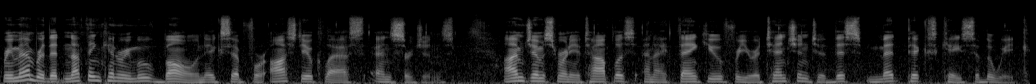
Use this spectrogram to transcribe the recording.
Remember that nothing can remove bone except for osteoclasts and surgeons. I'm Jim Smirniotopoulos, and I thank you for your attention to this MedPix Case of the Week.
